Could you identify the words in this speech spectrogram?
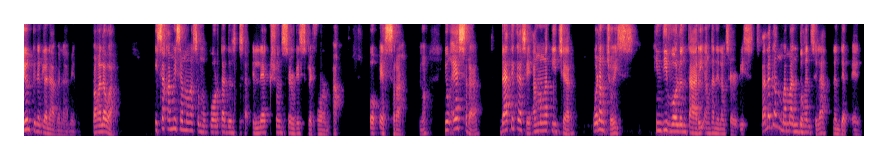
yun pinaglalaban namin. Pangalawa, isa kami sa mga sumuporta dun sa Election Service Reform Act o ESRA. No? Yung ESRA, dati kasi ang mga teacher, walang choice. Hindi voluntary ang kanilang service. Talagang mamanduhan sila ng DepEd.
